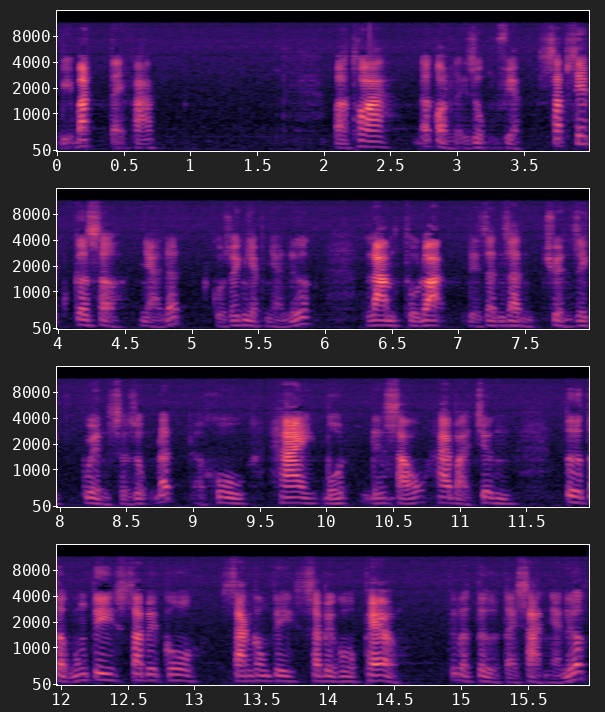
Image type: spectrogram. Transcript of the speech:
bị bắt tại Pháp. Bà Thoa đã còn lợi dụng việc sắp xếp cơ sở nhà đất của doanh nghiệp nhà nước làm thủ đoạn để dần dần chuyển dịch quyền sử dụng đất ở khu 2, 4 đến 6 Hai Bà Trưng từ Tổng công ty Sabeco sang công ty Sabeco Pel, tức là từ tài sản nhà nước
